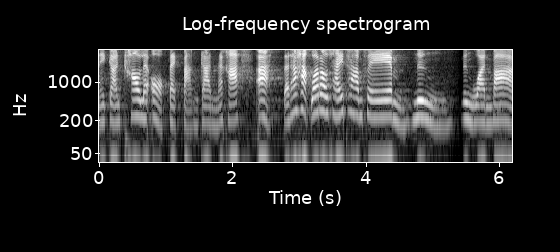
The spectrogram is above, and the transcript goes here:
ในการเข้าและออกแตกต่างกันนะคะอะแต่ถ้าหากว่าเราใช้ time frame 1 1 วันบ้าง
